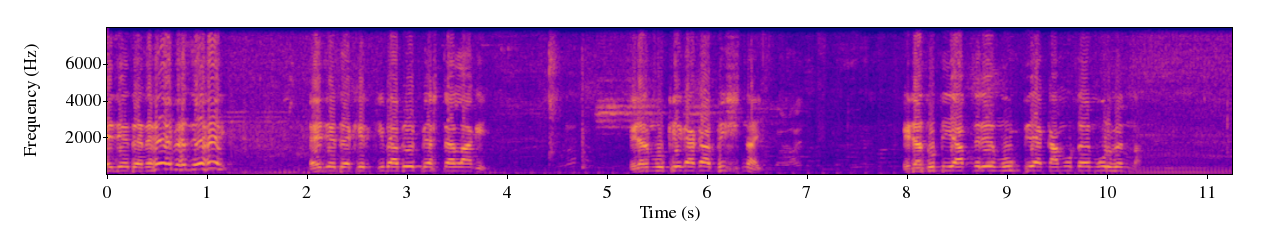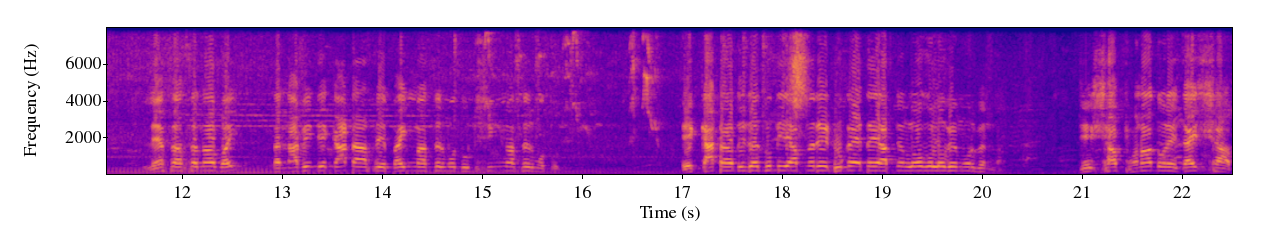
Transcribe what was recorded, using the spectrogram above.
এই যে দেন হে বেজি এই। যে দেখেন কীভাবে পেস্টটা লাগে। এটার মুখে কাকা বিষ নাই। এটা যদি আপনার মুখ দিয়ে কামড়টায় মরবেন না। লেস আছে না ভাই? তার নাভিতে কাটা আছে বাইক মাছের মতন, শিং মাছের মতন। এই কাটা দুইটা যদি আপনার ঢুকায় দেয়, আপনি লগে লগে মরবেন না। যে সাপ ফোনা ধরে, যাই সাপ।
